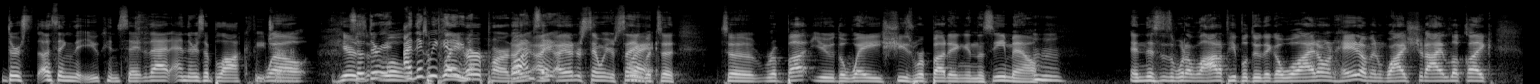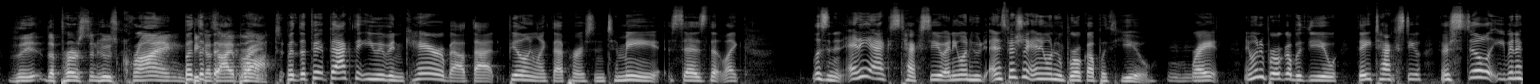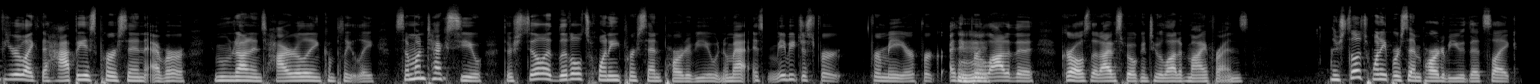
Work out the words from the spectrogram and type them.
there's a thing that you can say to that, and there's a block feature. well. Here's So there- well, I think to we play can- her part. well, I, I'm saying- I, I understand what you're saying, but to to rebut you the way she's rebutting in this email, Mm-hmm. and this is what a lot of people do. They go, "Well, I don't hate him, and why should I look like the the person who's crying the because fa- I right. blocked?" But the fa- fact that you even care about that, feeling like that person, to me says that like, listen, any ex texts you, anyone who, and especially anyone who broke up with you, Mm-hmm. right? Anyone who broke up with you, they text you. There's still, even if you're like the happiest person ever, you moved on entirely and completely. Someone texts you. There's still a little twenty percent part of you, no matter. It's maybe just for for me or for I think Mm-hmm. for a lot of the girls that I've spoken to, a lot of my friends. There's still a twenty percent part of you that's like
